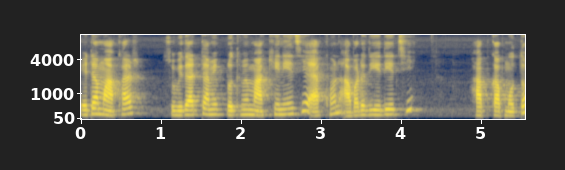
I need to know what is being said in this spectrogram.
এটা মাখার সুবিধার্থে আমি প্রথমে মাখিয়ে নিয়েছি, এখন আবারও দিয়ে দিয়েছি হাফ কাপ মতো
